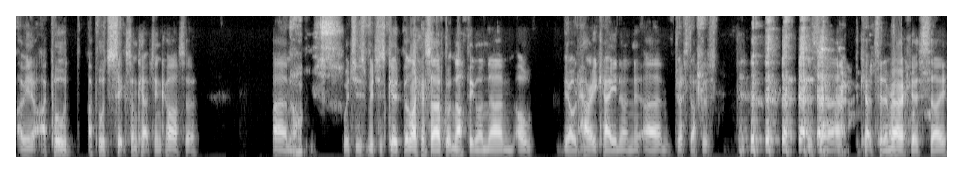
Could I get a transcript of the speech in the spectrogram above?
I mean, I pulled I pulled six on Captain Carter, um, nice. which is which is good. But like I said, I've got nothing on um, old the old Harry Kane on um, dressed up as as uh, Captain America. So,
